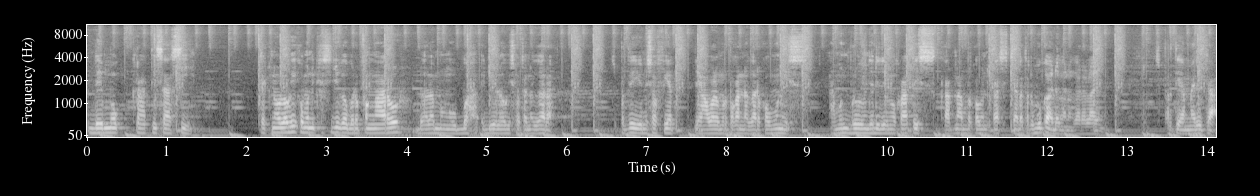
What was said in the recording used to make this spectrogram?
demokratisasi. Teknologi komunikasi juga berpengaruh dalam mengubah ideologi suatu negara. Seperti Uni Soviet yang awalnya merupakan negara komunis, namun belum menjadi demokratis karena berkomunikasi secara terbuka dengan negara lain, seperti Amerika.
